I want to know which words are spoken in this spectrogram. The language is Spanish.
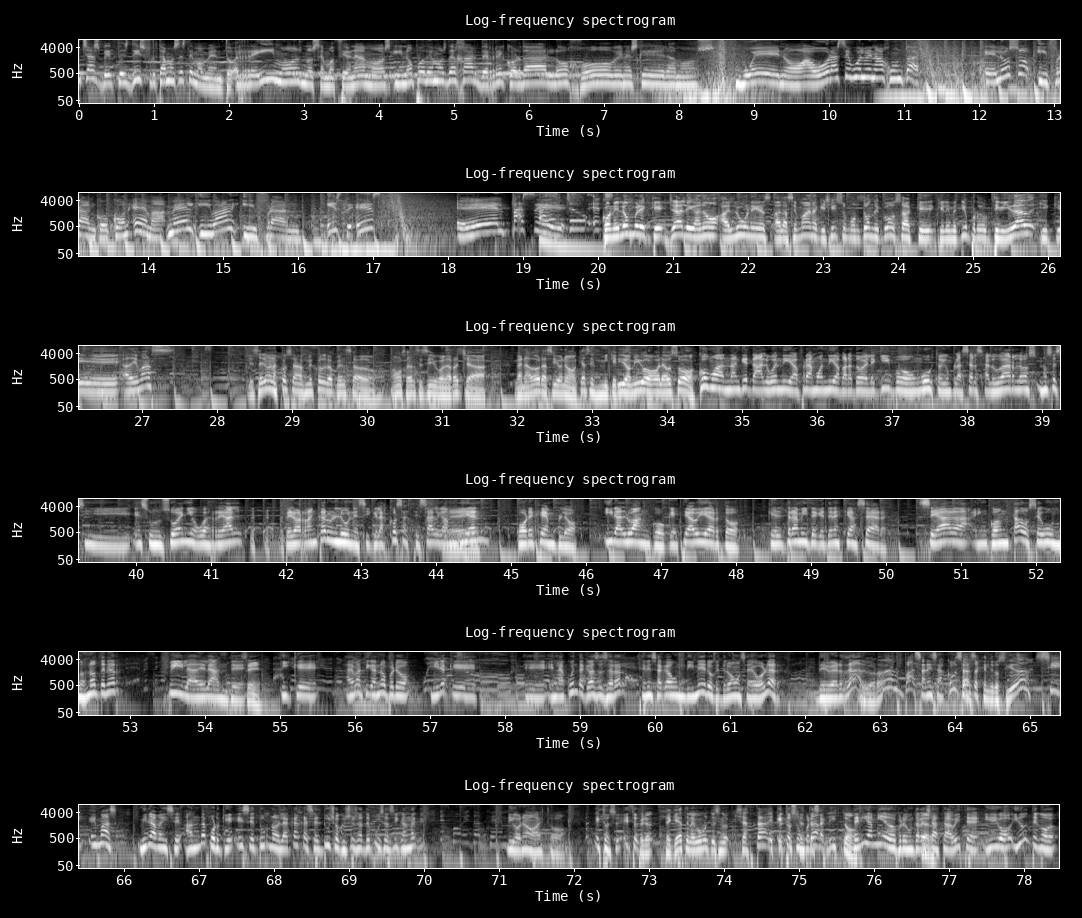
Muchas veces disfrutamos este momento, reímos, nos emocionamos y no podemos dejar de recordar lo jóvenes que éramos. Bueno, ahora se vuelven a juntar. El oso y Franco con Emma, Mel, Iván y Fran. Este es el pase. Con el hombre que ya le ganó al lunes, a la semana, que ya hizo un montón de cosas, que, que le metió productividad y que además le salieron las cosas mejor de lo pensado. Vamos a ver si sigue con la racha ganadora, sí o no. ¿Qué haces, mi querido amigo? Hola, Oso. ¿Cómo andan? ¿Qué tal? Buen día, Fran. Buen día para todo el equipo. Un gusto y un placer saludarlos. No sé si es un sueño o es real, pero arrancar un lunes y que las cosas te salgan Eh. bien. Por ejemplo, ir al banco, que esté abierto, que el trámite que tenés que hacer se haga en contados segundos, no tener fila adelante. Sí. Y que además te digan, no, pero mirá que eh, en la cuenta que vas a cerrar tenés acá un dinero que te lo vamos a devolver. ¿De verdad? ¿De verdad? ¿Pasan esas cosas? ¿Tanta generosidad? Sí, es más, mira, me dice, anda porque ese turno de la caja es el tuyo que yo ya te puse, así que anda. que-". Digo, no, esto. Esto es. Esto, Pero te quedaste en algún momento diciendo, ya está, esto es ya un está, listo. Tenía miedo de preguntarle, Claro. ya está, ¿viste? Y digo, ¿y dónde tengo?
